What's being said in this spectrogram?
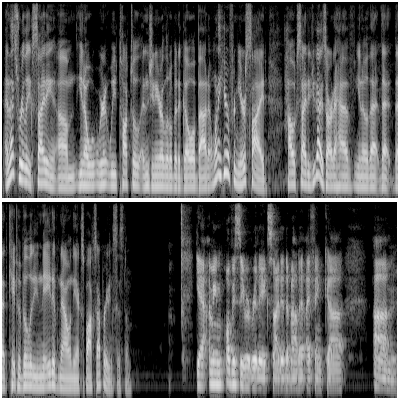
and that's really exciting. Um, you know, we we talked to an engineer a little bit ago about it. I want to hear from your side how excited you guys are to have you know that that that capability native now in the Xbox operating system. Yeah, I mean, obviously we're really excited about it. I think. Uh, um,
